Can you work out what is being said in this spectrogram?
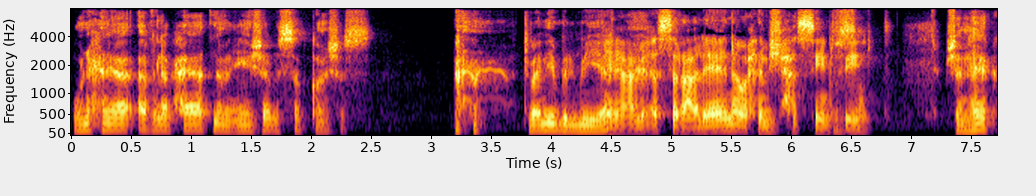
ونحن أغلب حياتنا بنعيشها بال subconscious 80% يعني عم يأثر علينا وإحنا مش حاسين فيه. بالضبط. مشان هيك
